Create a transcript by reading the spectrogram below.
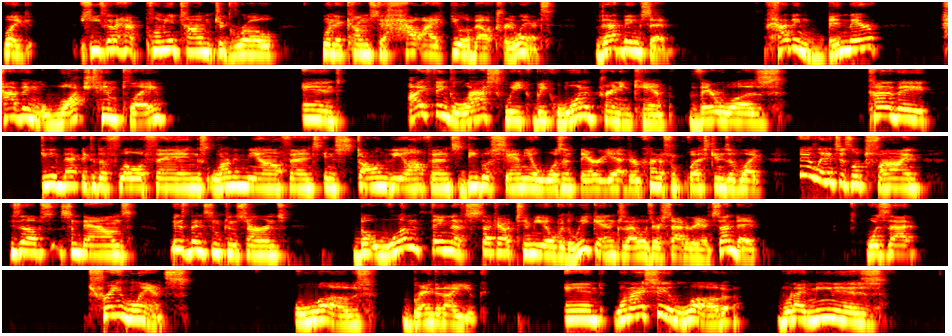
Like he's gonna have plenty of time to grow when it comes to how I feel about Trey Lance. That being said, having been there, having watched him play, and I think last week, week one of training camp, there was kind of a getting back into the flow of things, learning the offense, installing the offense. Deebo Samuel wasn't there yet. There were kind of some questions of like, hey, Lance just looked fine. He's ups, some downs. there's been some concerns. But one thing that stuck out to me over the weekend, because I was there Saturday and Sunday, was that Trey Lance loves Brandon Aiyuk. And when I say love, what I mean is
